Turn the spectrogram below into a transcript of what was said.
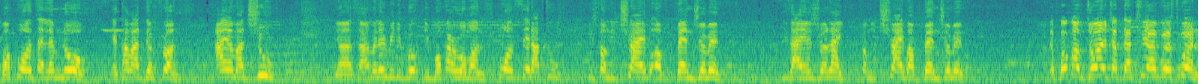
But Paul tell them no, it have a difference. I am a Jew. You understand? When they read the book, the book of Romans, Paul said that too. He's from the tribe of Benjamin. He's an Israelite from the tribe of Benjamin. The book of Joel chapter 3 and verse 1.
